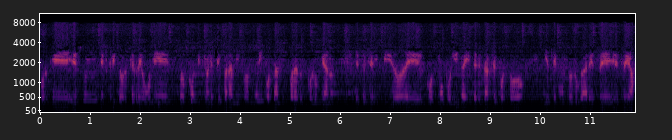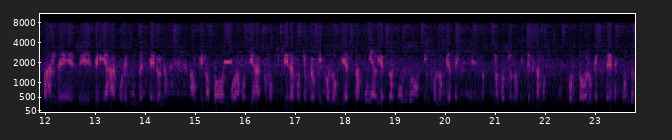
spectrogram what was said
porque es un escritor que reúne dos condiciones que para mí son muy importantes para los colombianos, ese sentido de cosmopolita, de interesarse por todo, y en segundo lugar ese, ese afán de, viajar por el mundo entero, ¿no? Aunque no todos podamos viajar como quisiéramos, yo creo que Colombia está muy abierto al mundo, en Colombia se, nosotros nos interesamos por todo lo que sucede en el mundo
